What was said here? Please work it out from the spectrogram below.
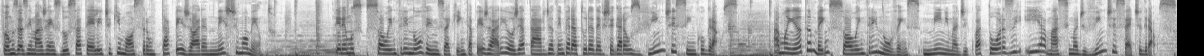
Vamos às imagens do satélite que mostram Tapejara neste momento. Teremos sol entre nuvens aqui em Tapejara e hoje à tarde a temperatura deve chegar aos 25 graus. Amanhã também sol entre nuvens, mínima de 14 e a máxima de 27 graus.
